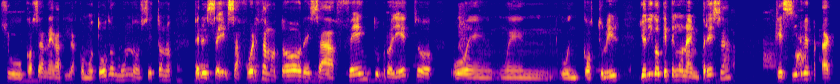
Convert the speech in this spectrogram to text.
sus cosas negativas, como todo el mundo, si esto no, pero esa fuerza motor, esa fe en tu proyecto, o en, o en, construir. Yo digo que tengo una empresa que sirve para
